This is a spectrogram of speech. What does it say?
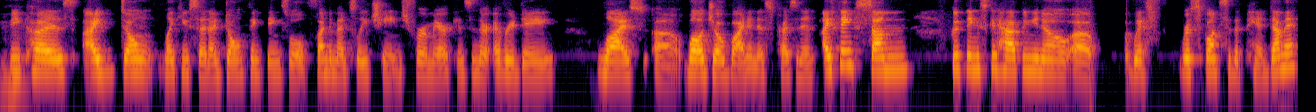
mm-hmm. because I don't, like you said, I don't think things will fundamentally change for Americans in their everyday lives uh, while Joe Biden is president. I think some good things could happen, you know, uh, with response to the pandemic.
